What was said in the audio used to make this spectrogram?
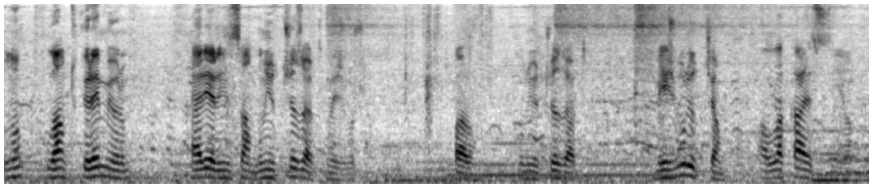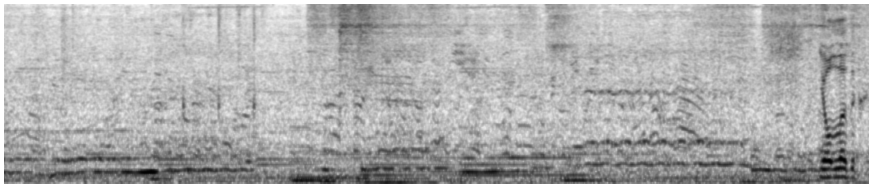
Bunu ulan tüküremiyorum. Her yer insan. Bunu yutacağız artık mecbur. Pardon. Bunu yutacağız artık. Mecbur yutacağım. Allah kahretsin ya. Yolladık.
